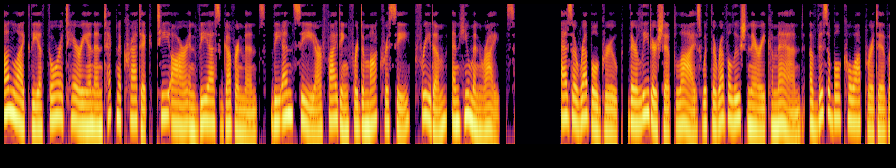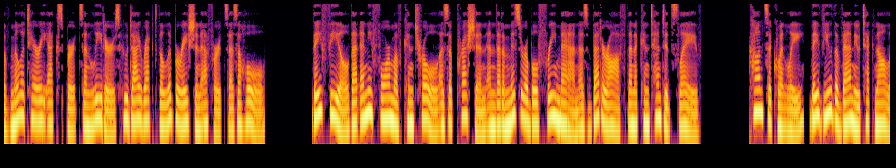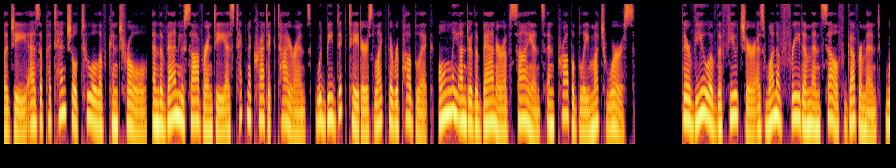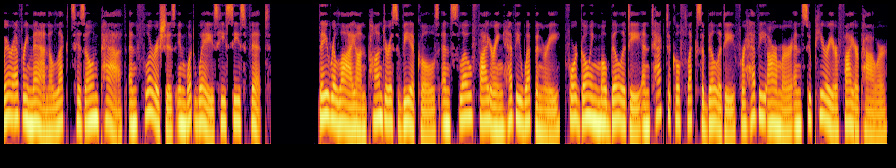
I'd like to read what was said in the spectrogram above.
Unlike the authoritarian and technocratic TR and VS governments, the NC are fighting for democracy, freedom, and human rights. As a rebel group, their leadership lies with the Revolutionary Command, a visible cooperative of military experts and leaders who direct the liberation efforts as a whole. They feel that any form of control is oppression and that a miserable free man is better off than a contented slave. Consequently, they view the Vanu technology as a potential tool of control, and the Vanu sovereignty as technocratic tyrants, would be dictators like the Republic, only under the banner of science and probably much worse. Their view of the future is one of freedom and self-government, where every man elects his own path and flourishes in what ways he sees fit. They rely on ponderous vehicles and slow-firing heavy weaponry, foregoing mobility and tactical flexibility for heavy armor and superior firepower.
